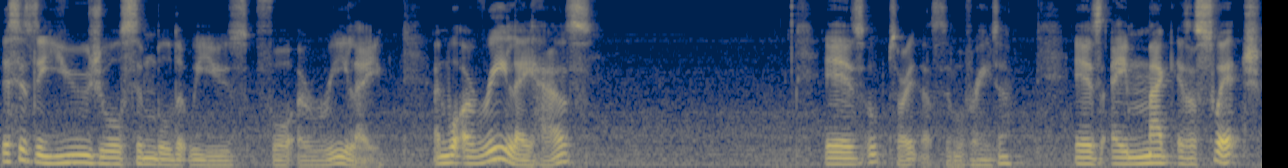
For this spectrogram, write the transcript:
This is the usual symbol that we use for a relay. And what a relay has is, oops, sorry, that's the symbol for heater, is a mag is a switch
